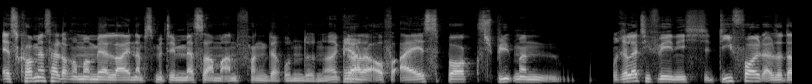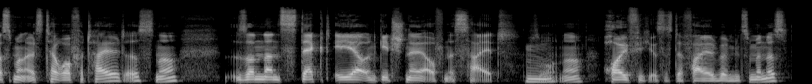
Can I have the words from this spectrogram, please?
Es kommen jetzt halt auch immer mehr Lineups mit dem Messer am Anfang der Runde, ne? Gerade ja. auf Icebox spielt man relativ wenig Default, also dass man als Terror verteilt ist, ne? Sondern stackt eher und geht schnell auf eine Side. Mhm. So, ne? Häufig ist es der Fall, bei mir zumindest.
